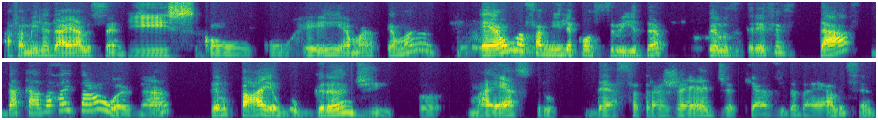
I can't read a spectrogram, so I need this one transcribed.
A família da Alicent Isso. Com, com o rei é uma, é, uma, é uma família construída pelos interesses da, da casa Hightower, né? Pelo pai, o, o grande uh, maestro dessa tragédia que é a vida da Alicent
